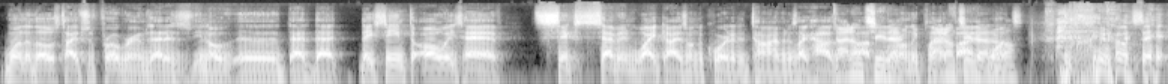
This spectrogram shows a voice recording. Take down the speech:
one of those types of programs that is, you know, uh, that that they seem to always have six, seven white guys on the court at a time, and it's like, how is that I don't see possible? that. We're only I playing don't see five that at at once. you know what I'm saying?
